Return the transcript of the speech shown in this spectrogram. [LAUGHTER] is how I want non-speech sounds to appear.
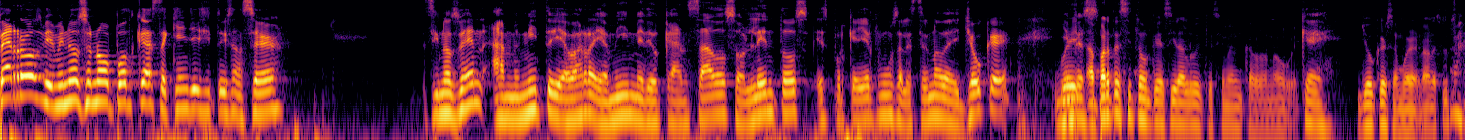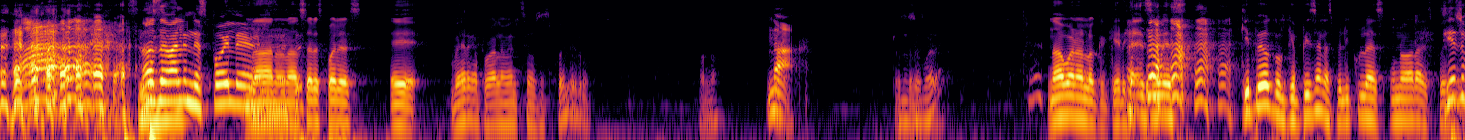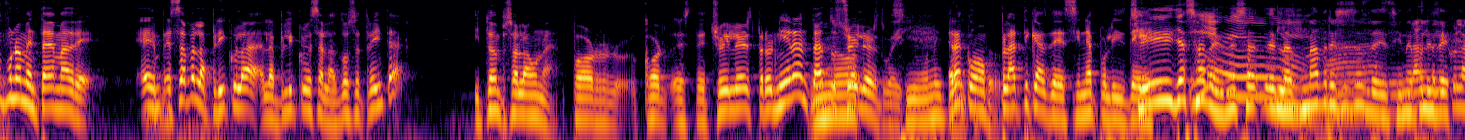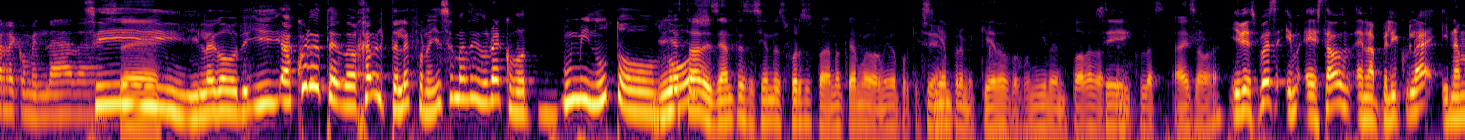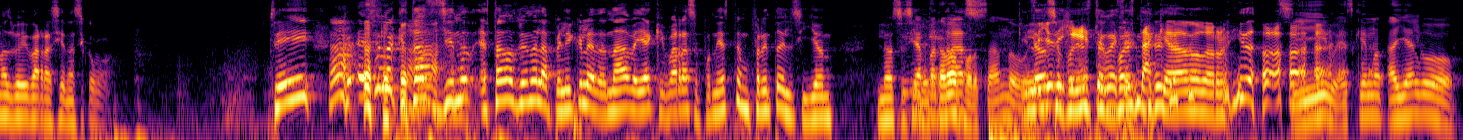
Perros, bienvenidos a un nuevo podcast aquí en JC Toys and Sir. Si nos ven a Memito y a Barra y a mí medio cansados o lentos, es porque ayer fuimos al estreno de Joker. Güey, empezó- aparte sí tengo que decir algo y que sí me encabronó, güey. ¿Qué? Joker se muere. No, no, cierto. [LAUGHS] No se valen spoilers. no, no, no, cero spoilers. Eh, verga, probablemente sea un spoiler, güey. ¿O no? No. ¿No se muere? No, bueno, lo que quería decir es... [LAUGHS] ¿Qué pedo con que empiezan las películas una hora después? Sí, eso fue una mentada de madre. Empezaba la película, la película es a las 12.30 y todo empezó a la una por este, trailers, pero ni eran tantos No, trailers, güey. sí, una y eran como pláticas de Cinépolis de... Sí, ya saben, esa- de las madres esas de Ah, sí, Cinépolis Las de... películas recomendadas. Sí, Sí. y luego... Y acuérdate de bajar el teléfono. Y esa madre dura como un minuto o Yo ya dos. estaba desde antes haciendo esfuerzos para no quedarme dormido porque Sí. siempre me quedo dormido en todas las Sí. películas a esa hora. Y después estábamos en la película y nada más veo a Ibarra haciendo así como... Sí, eso es lo que estabas haciendo. Estábamos viendo la película y de nada veía que Ibarra se ponía hasta enfrente del sillón. Y luego se hacía para estaba atrás. forzando, Y güey. Y luego se dije, este güey se está quedando dormido. Sí, güey, es que no, hay algo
